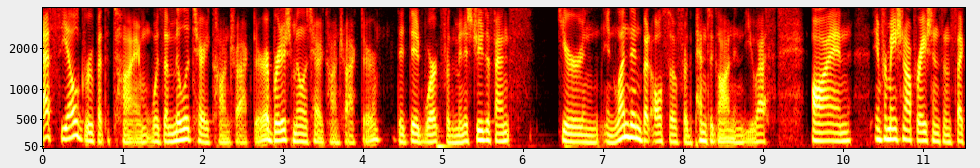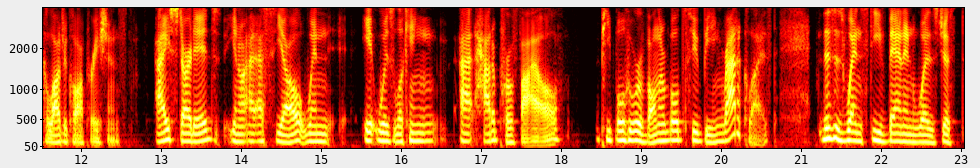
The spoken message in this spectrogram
SCL Group at the time was a military contractor, a British military contractor that did work for the Ministry of Defense here in, in London, but also for the Pentagon in the US on information operations and psychological operations. I started, you know, at SCL when it was looking at how to profile people who were vulnerable to being radicalized. This is when Steve Bannon was just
